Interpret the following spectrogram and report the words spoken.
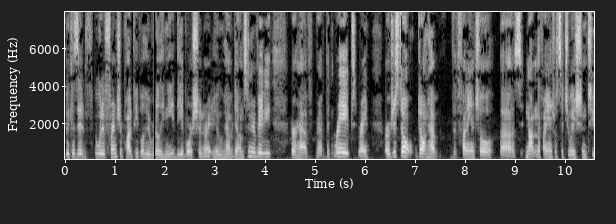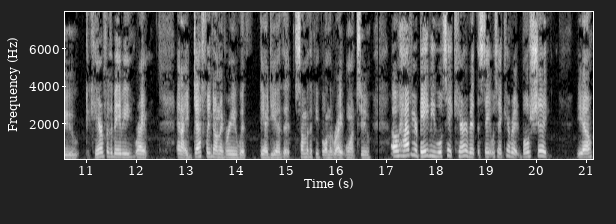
because it would infringe upon people who really need the abortion, right? Who have a Down syndrome baby or have, have been raped, right? Or just don't don't have the financial, uh, not in the financial situation to to care for the baby, right? And I definitely don't agree with the idea that some of the people on the right want to, oh, have your baby, we'll take care of it, the state will take care of it. Bullshit, you know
